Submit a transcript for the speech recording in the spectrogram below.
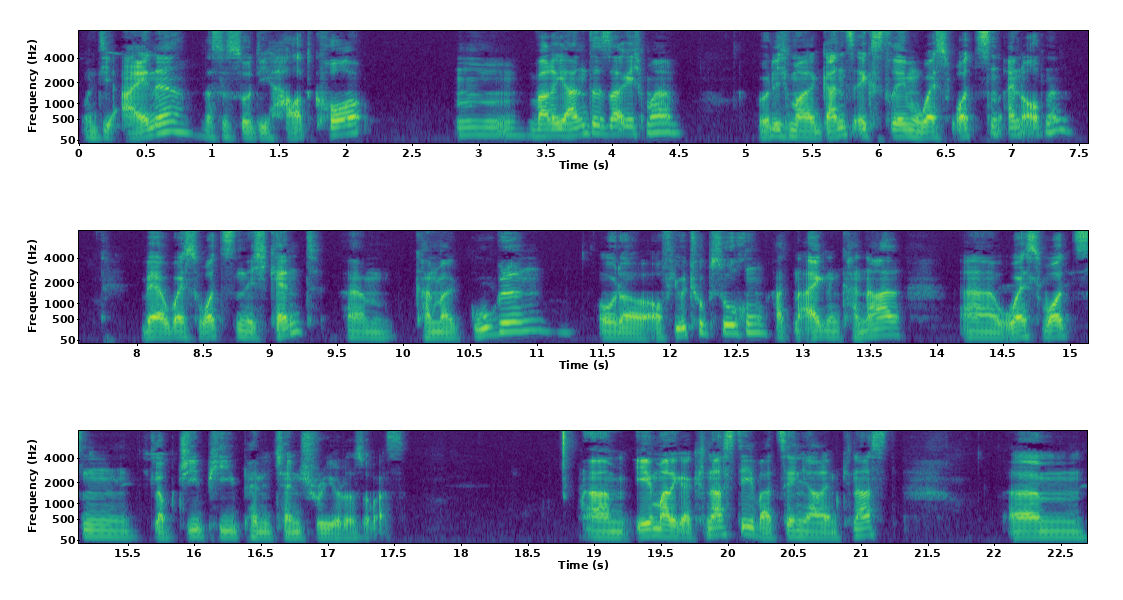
Und die eine, das ist so die Hardcore-Variante, sage ich mal, würde ich mal ganz extrem Wes Watson einordnen. Wer Wes Watson nicht kennt, ähm, kann mal googeln oder auf YouTube suchen, hat einen eigenen Kanal. Äh, Wes Watson, ich glaube GP Penitentiary oder sowas. Ähm, ehemaliger Knasti, war zehn Jahre im Knast. Ähm,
